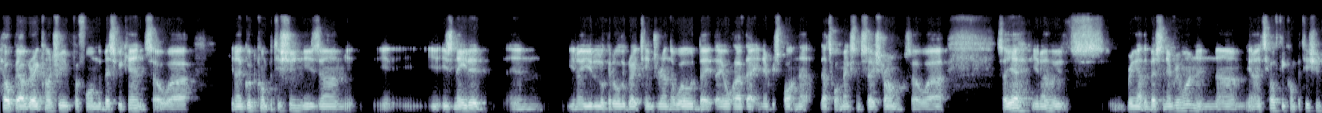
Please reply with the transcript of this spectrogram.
help our great country perform the best we can. So, uh, you know, good competition is um, is needed, and you know, you look at all the great teams around the world; they they all have that in every spot, and that that's what makes them so strong. So. Uh, so yeah, you know, it's bring out the best in everyone, and um, you know, it's healthy competition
